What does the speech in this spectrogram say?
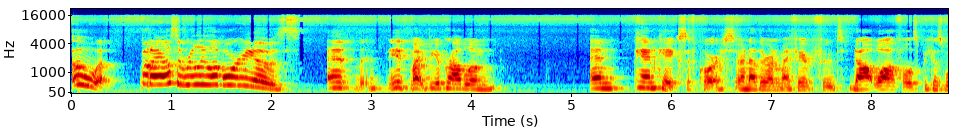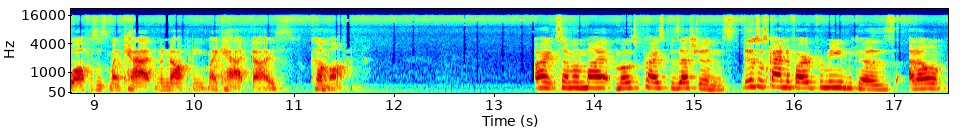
Oh, but I also really love Oreos. And it might be a problem and pancakes, of course, are another one of my favorite foods. Not waffles, because waffles is my cat, and I'm not gonna eat my cat, guys. Come on. Alright, some of my most prized possessions. This was kind of hard for me because I don't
